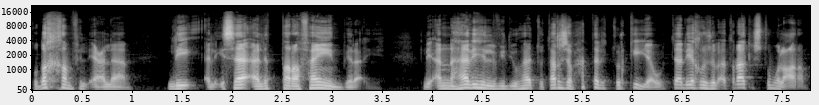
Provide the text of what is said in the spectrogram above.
تضخم في الإعلام للإساءة للطرفين برأيي لأن هذه الفيديوهات تترجم حتى للتركية وبالتالي يخرج الأتراك يشتموا العرب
